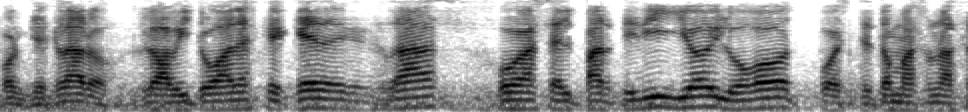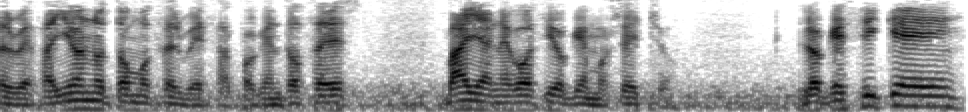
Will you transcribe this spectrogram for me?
Porque claro, lo habitual es que quedas, juegas el partidillo y luego pues te tomas una cerveza. Yo no tomo cerveza, porque entonces vaya negocio que hemos hecho. Lo que sí que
